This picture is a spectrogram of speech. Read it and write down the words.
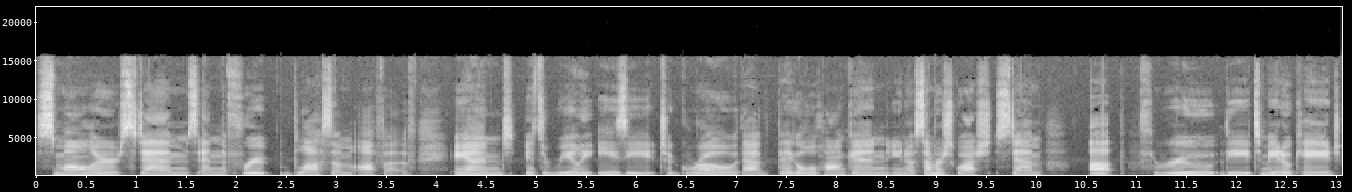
smaller stems and the fruit blossom off of. And it's really easy to grow that big old honkin', you know, summer squash stem up through the tomato cage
